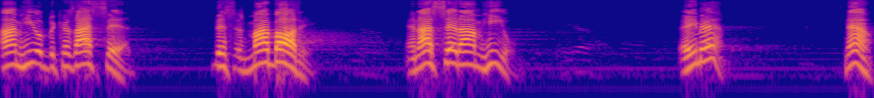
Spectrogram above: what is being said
I'm healed because I said, This is my body. And I said, I'm healed. Amen. Now,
